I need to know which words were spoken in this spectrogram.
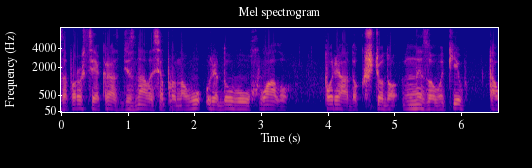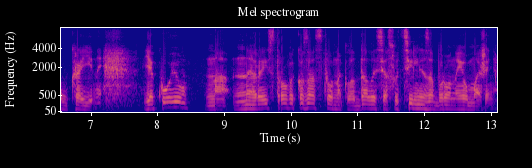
Запорожці якраз дізналися про нову урядову ухвалу порядок щодо низовиків та України, якою на нереєстрове козацтво накладалися суцільні заборони і обмеження.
